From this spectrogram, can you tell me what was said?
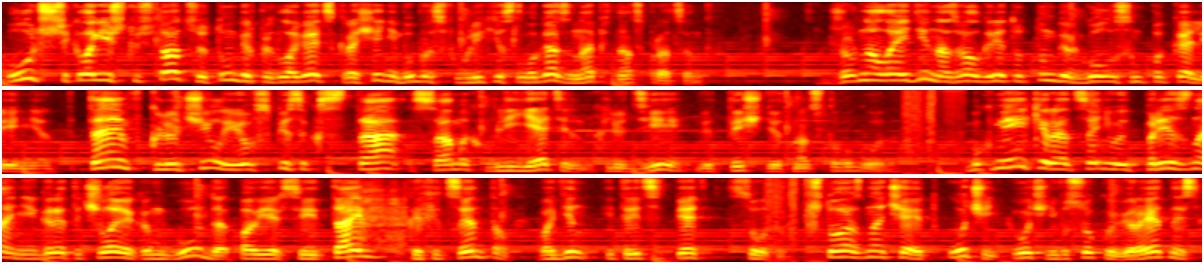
Улучшить экологическую ситуацию Тунберг предлагает сокращение выбросов углекислого газа на 15%. Журнал ID назвал Грету Тунберг голосом поколения. Time включил ее в список 100 самых влиятельных людей 2019 года. Букмекеры оценивают признание Греты человеком года по версии Time коэффициентом в 1,35, что означает очень и очень высокую вероятность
